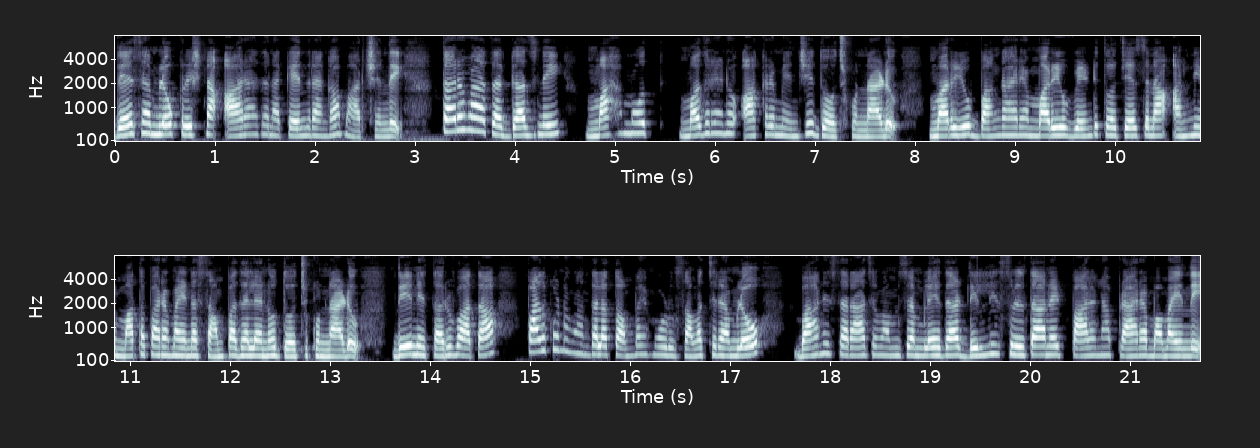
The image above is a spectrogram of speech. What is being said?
దేశంలో కృష్ణ ఆరాధన కేంద్రంగా మార్చింది. తరువాత గజ్ని మహమూద్ మధురను ఆక్రమించి దోచుకున్నాడు. మరియు బంగారం మరియు వెండితో చేసిన అన్ని మతపరమైన సంపదలను దోచుకున్నాడు. దీని తరువాత పదకొండు వందల తొంభై మూడు సంవత్సరంలో బానిస రాజవంశం లేదా ఢిల్లీ సుల్తానేట్ పాలన ప్రారంభమైంది.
